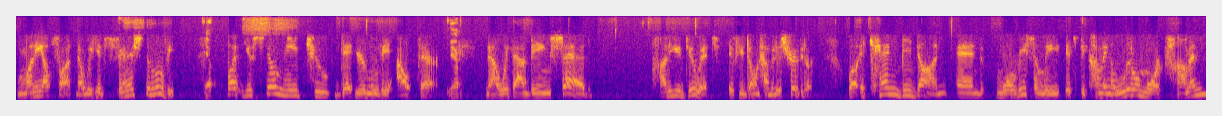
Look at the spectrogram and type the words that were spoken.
money up front. Now, we had finished the movie, yep. but you still need to get your movie out there. Yep. Now, with that being said, how do you do it if you don't have a distributor? Well, it can be done, and more recently, it's becoming a little more common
